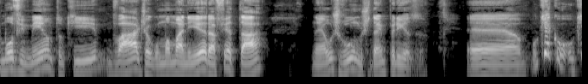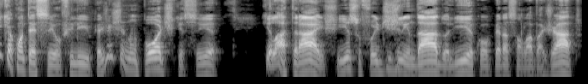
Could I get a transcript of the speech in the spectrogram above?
movimento que vá, de alguma maneira, afetar né, os rumos da empresa. É, o que, o que aconteceu, Felipe? A gente não pode esquecer que lá atrás, isso foi deslindado ali com a Operação Lava Jato,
